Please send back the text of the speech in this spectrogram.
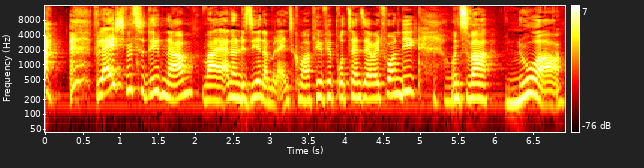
vielleicht willst du den Namen mal analysieren, damit 1,44% sehr weit vorn liegt. Und zwar Noah.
